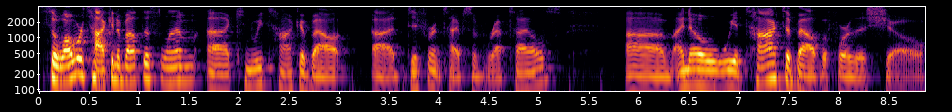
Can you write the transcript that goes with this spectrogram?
So while we're talking about this, Lem, uh, can we talk about uh, different types of reptiles? Um, I know we had talked about before this show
